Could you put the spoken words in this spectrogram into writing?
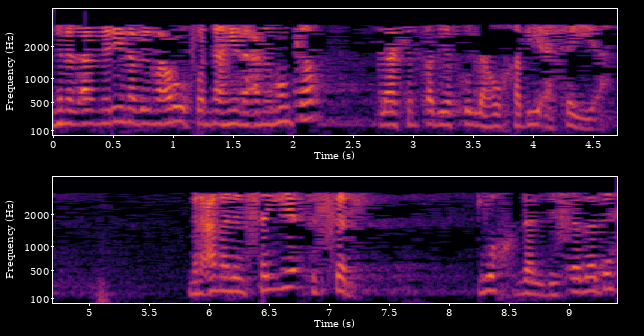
من الآمرين بالمعروف والناهين عن المنكر لكن قد يكون له خبيئة سيئة. من عمل سيء في السر يخذل بسببه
